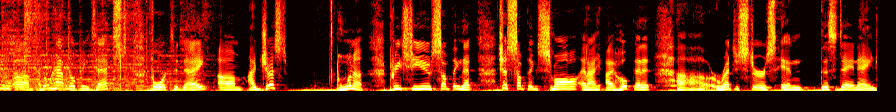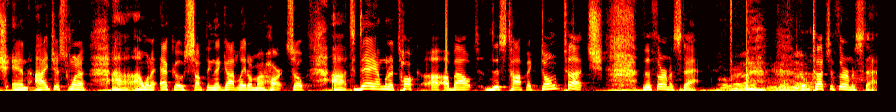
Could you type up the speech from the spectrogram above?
To, um, I don't have an opening text for today. Um, I just want to preach to you something that just something small, and I, I hope that it uh, registers in this day and age. And i just want to uh, i want to echo something that god laid on my heart. So uh, today i'm going to talk uh, about this topic. Don't touch the thermostat. Don't touch the thermostat.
